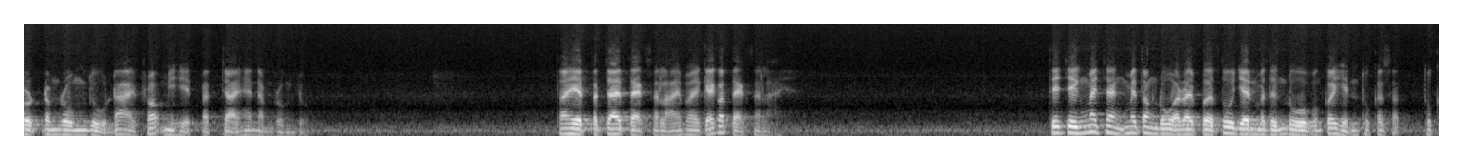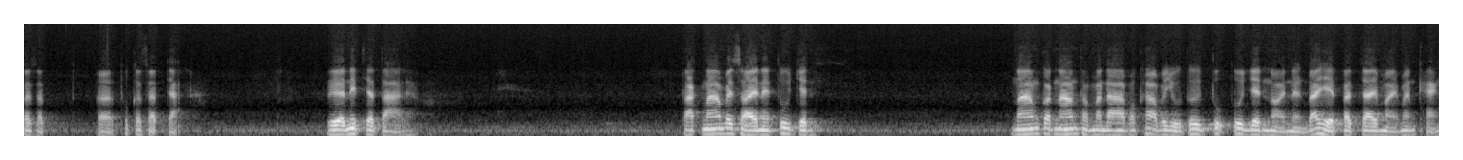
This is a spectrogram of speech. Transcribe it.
ดดดำรงอยู่ได้ เพราะมีเหตุปัจจัยให้ดำรงอยู่ ถ้าเหตุปัจจัยแตกสลายไป แกก็แตกสลาย ที่จริงไม่ใช่ไม่ต้องดูอะไรเปิดตู้เย็นมาถึงดู มันก็เห็นทุกขสัตทุกขสัตทุกขสัจจะเรือนิจจตาแล้วตักน้ำไปใส่ในตู้เย็น น้ำก็น้ำธรรมดาพอเข้าไปอยู่ตู้ตู้เย็นหน่อยหนึ่งได้เหตุปัจจัยใหม่มันแข็ง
